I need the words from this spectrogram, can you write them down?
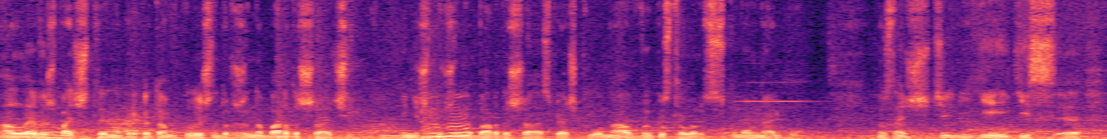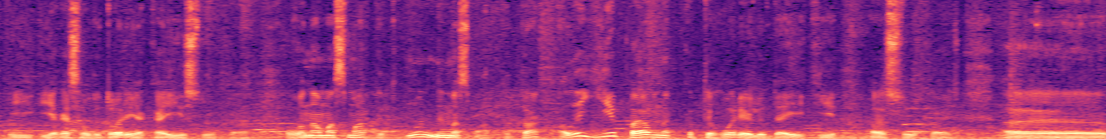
Але ви ж бачите, наприклад, там колишня дружина Бардаша чи нинішня дружина Бардаша спячка луна випустила російськомовний альбом. Ну, значить, є якісь, е, якась аудиторія, яка її слухає. Вона мас-маркет? Ну, не мас-маркет, так? Але є певна категорія людей, які е, слухають. Е,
